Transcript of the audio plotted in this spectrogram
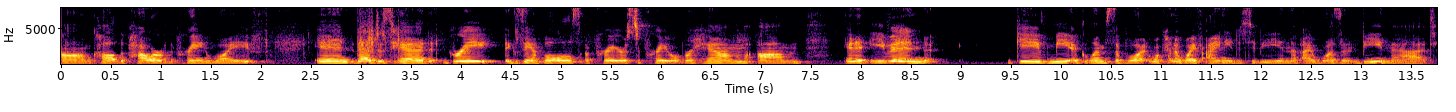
um, called The Power of the Praying Wife. And that just had great examples of prayers to pray over him. Um, and it even gave me a glimpse of what what kind of wife I needed to be and that I wasn't being that.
